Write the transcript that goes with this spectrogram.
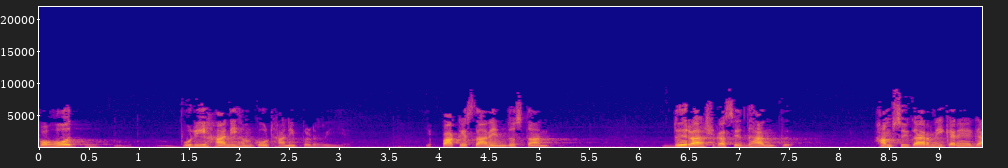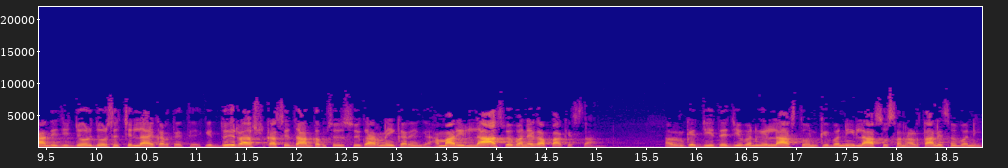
बहुत बुरी हानि हमको उठानी पड़ रही है। ये पाकिस्तान, हिंदुस्तान, द्विराष्ट्र का सिद्धांत हम स्वीकार नहीं करेंगे। गांधी जी ज़ोर ज़ोर से चिल्लाया करते थे कि द्विराष्ट्र का सिद्धांत हम स्वीकार नहीं करेंगे। हमारी लाश पे बनेगा पाकिस्तान। और उनके जीते जी बन गए, लाश तो उनकी बनी, लाश तो सन अड़तालीस में बनी।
